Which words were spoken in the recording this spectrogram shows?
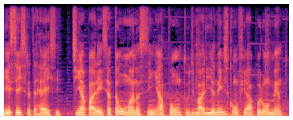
Esse extraterrestre tinha aparência tão humana assim a ponto de Maria nem desconfiar por um momento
